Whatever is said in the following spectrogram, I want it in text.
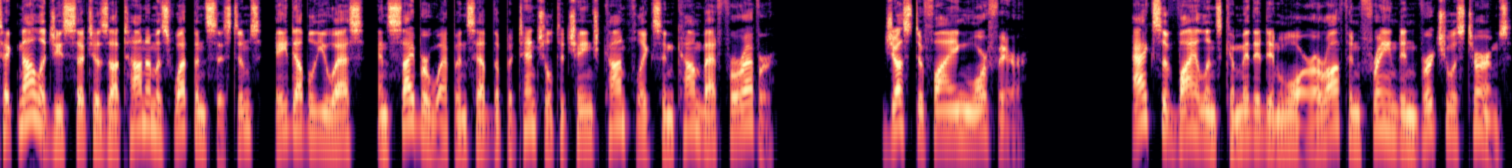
Technologies such as autonomous weapon systems, AWS, and cyber weapons have the potential to change conflicts and combat forever. Justifying warfare. Acts of violence committed in war are often framed in virtuous terms,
